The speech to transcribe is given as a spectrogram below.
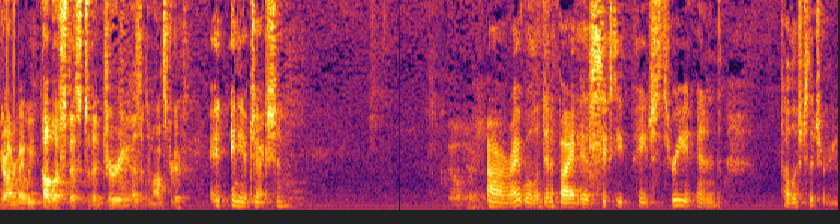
Your Honor, may we publish this to the jury as a demonstrative? A- Any objection? All right, we'll identify it as 60, page 3, and publish to the jury.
